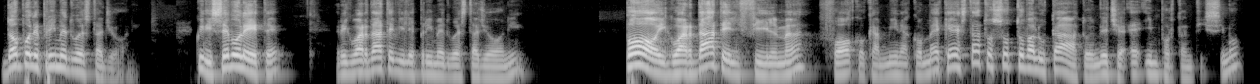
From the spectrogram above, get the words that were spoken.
Dopo le prime 2 stagioni. Quindi se volete riguardatevi le prime 2 stagioni, poi guardate il film Fuoco cammina con me, che è stato sottovalutato, invece è importantissimo,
